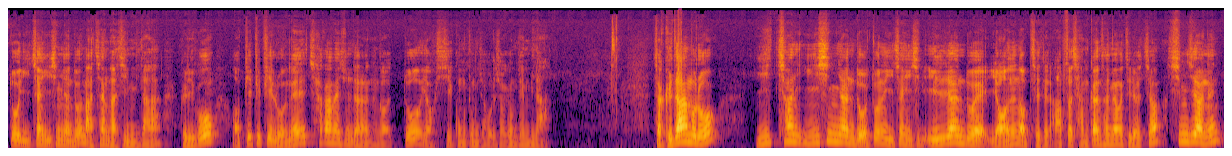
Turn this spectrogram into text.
또 2020년도는 마찬가지입니다. 그리고 어, PPP 론을 차감해 준다는 것도 역시 공통적으로 적용됩니다. 자, 그 다음으로 2020년도 또는 2021년도에 여는 업체들, 앞서 잠깐 설명을 드렸죠. 심지어는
